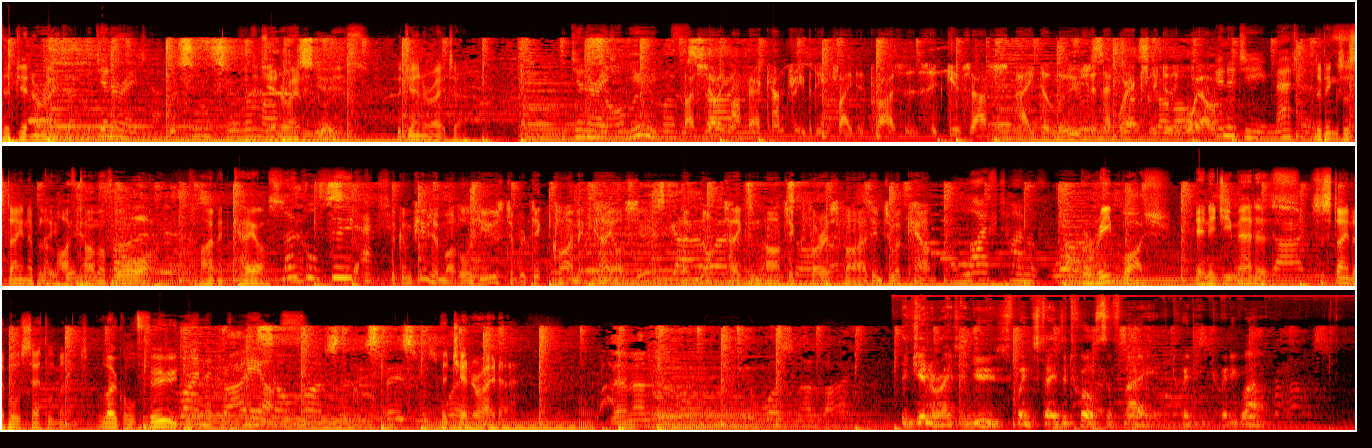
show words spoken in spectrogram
The Generator. The Generator. The Generator News. The Generator. The Generator News. By selling off our country at inflated prices, it gives us a delusion that we're actually doing well. Energy Matters. Living sustainably. A lifetime of war. Climate chaos. Local food action. The computer models used to predict climate chaos have not taken Arctic forest fires into account. A lifetime of war. Marine wash. Energy matters. Sustainable settlement. Local food. Climate chaos. The Generator. The Generator News, Wednesday, the 12th of May, 2021.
